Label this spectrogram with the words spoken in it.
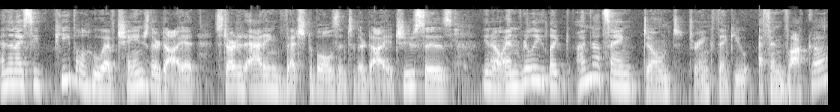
And then I see people who have changed their diet, started adding vegetables into their diet, juices, you know, and really, like, I'm not saying don't drink. Thank you, effing vodka. Love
